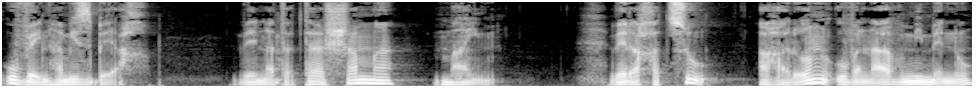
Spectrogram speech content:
ובין המזבח, ונתת שמה מים. ורחצו אהרון ובניו ממנו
